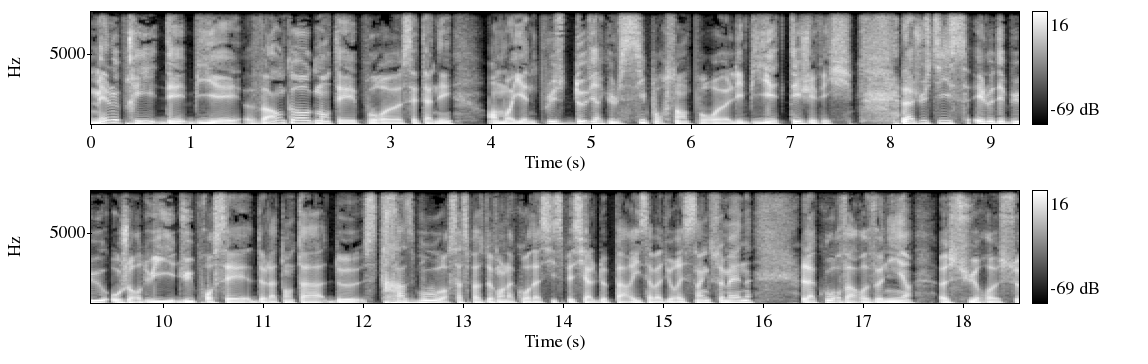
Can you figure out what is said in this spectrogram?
Mais le prix des billets va encore augmenter pour euh, cette année, en moyenne plus 2,6% pour euh, les billets TGV. La justice est le début aujourd'hui du procès de l'attentat de Strasbourg. Ça se passe devant la Cour d'assises spéciale de Paris. Ça va durer cinq semaines. La Cour va revenir euh, sur ce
